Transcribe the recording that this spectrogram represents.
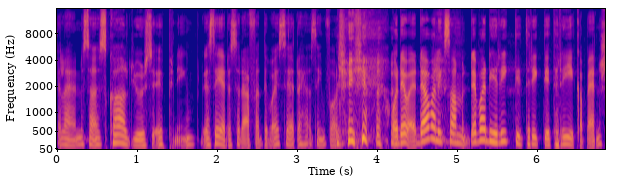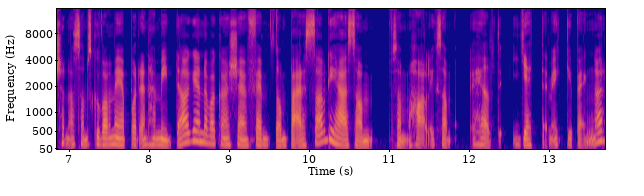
eller en sån skaldjursöppning. Jag säger det sådär för att det var i södra Helsingfors. och det, det, var liksom, det var de riktigt, riktigt rika människorna som skulle vara med på den här middagen. Det var kanske en 15 pers av de här som, som har liksom helt jättemycket pengar.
